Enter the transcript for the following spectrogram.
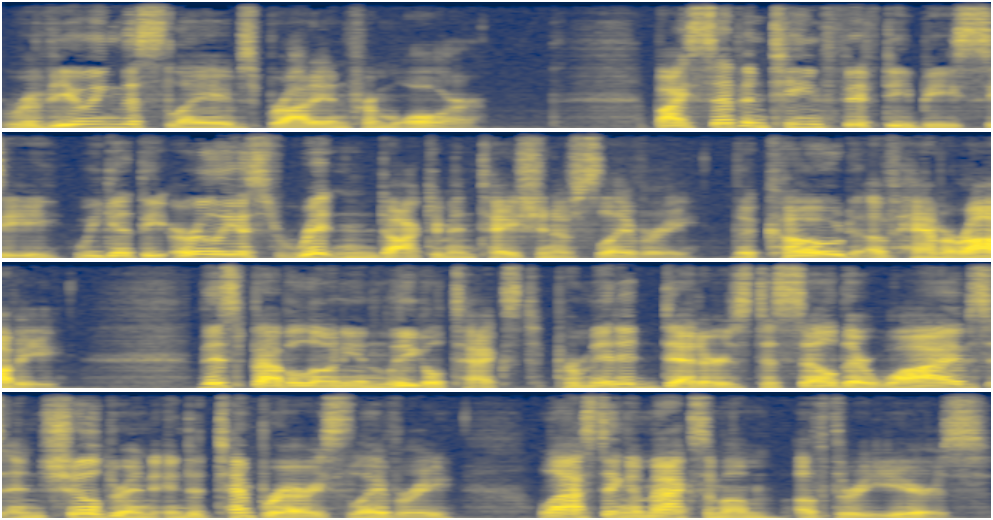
reviewing the slaves brought in from war. By 1750 BC, we get the earliest written documentation of slavery, the Code of Hammurabi. This Babylonian legal text permitted debtors to sell their wives and children into temporary slavery, lasting a maximum of three years.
